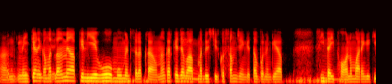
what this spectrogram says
हाँ तो नहीं कहने का मतलब है मैं आपके लिए वो मूवमेंट्स रख रहा हूँ ना करके जब आप मतलब हम्म, इस चीज़ को समझेंगे तब बोलेंगे आप सीधा ही हम्म, फ़ोन मारेंगे कि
